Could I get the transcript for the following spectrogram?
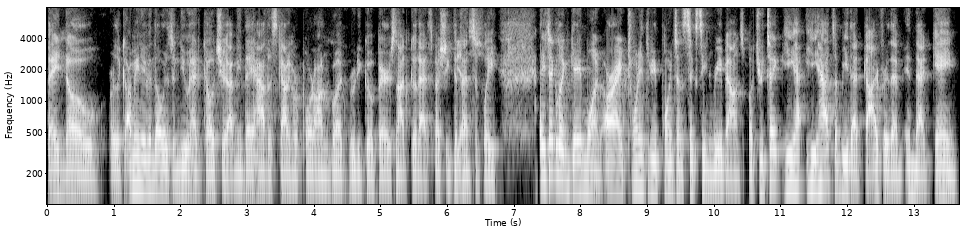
they know, or like, I mean, even though it is a new head coach, here, I mean, they have the scouting report on what Rudy Gobert is not good at, especially defensively. Yes. And you take a look at game one. All right, 23 points and 16 rebounds, but you take, he, he had to be that guy for them in that game.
